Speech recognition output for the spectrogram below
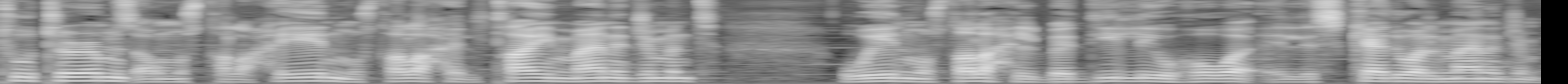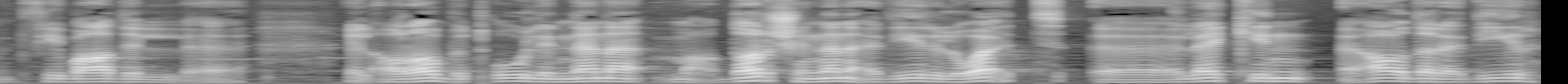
two terms أو مصطلحين مصطلح ال time management والمصطلح البديل ليه وهو ال schedule management في بعض الآراء بتقول إن أنا ما أقدرش إن أنا أدير الوقت آه، لكن أقدر أدير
